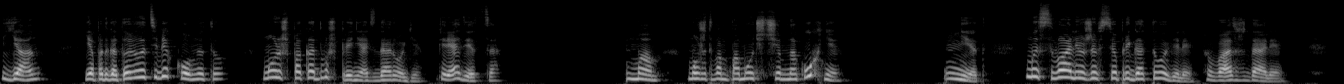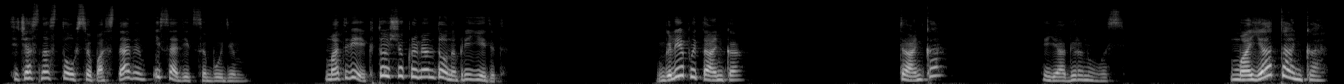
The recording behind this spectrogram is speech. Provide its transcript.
«Ян, я подготовила тебе комнату. Можешь пока душ принять с дороги, переодеться». «Мам, может вам помочь чем на кухне?» «Нет, мы с Валей уже все приготовили, вас ждали. Сейчас на стол все поставим и садиться будем. Матвей, кто еще кроме Антона приедет?» «Глеб и Танька». «Танька?» Я обернулась. «Моя Танька?»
